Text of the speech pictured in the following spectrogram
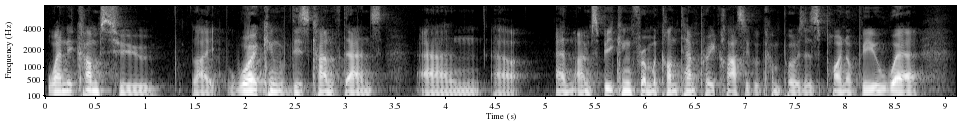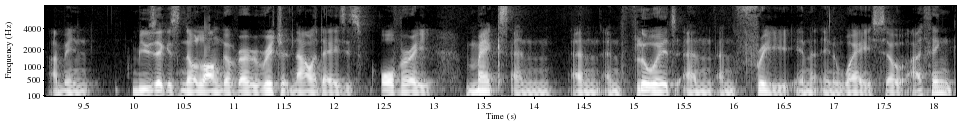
when it comes to like working with this kind of dance and uh, and I'm speaking from a contemporary classical composer's point of view where I mean music is no longer very rigid nowadays. It's all very mixed and and and fluid and and free in in a way. So I think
